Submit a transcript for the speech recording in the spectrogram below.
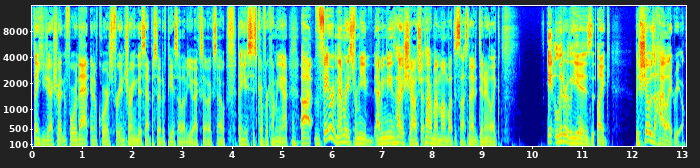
thank you jack Tretton for that and of course for introing this episode of ps i love thank you cisco for coming out uh, favorite memories for me i mean the entire show i was talking to my mom about this last night at dinner like it literally is like the show's a highlight reel.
